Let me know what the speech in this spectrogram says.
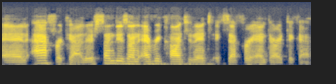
and Africa. There's sundews on every continent except for Antarctica.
